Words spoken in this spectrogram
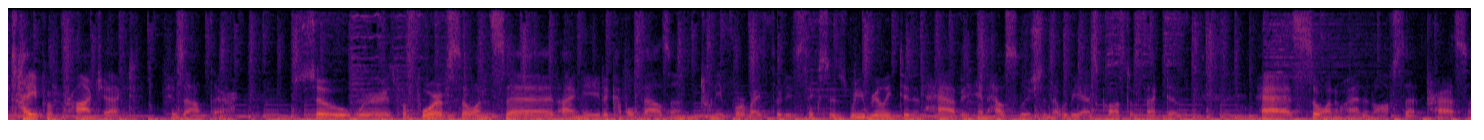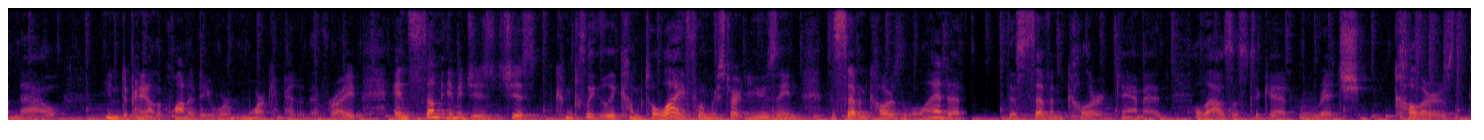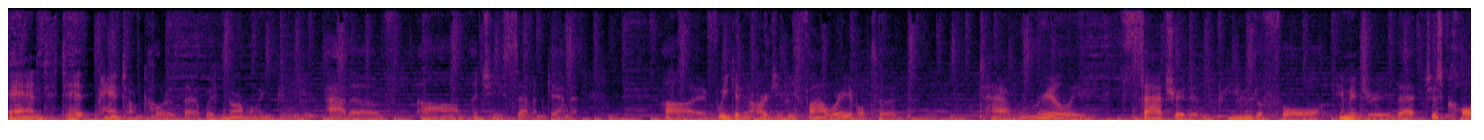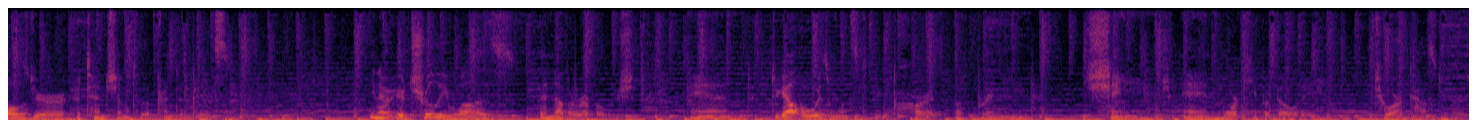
type of project is out there. So whereas before if someone said, I need a couple thousand 24 by 36s, we really didn't have an in-house solution that would be as cost effective as someone who had an offset press. And now, depending on the quantity, we're more competitive, right? And some images just completely come to life when we start using the seven colors of the Landa. This seven color gamut allows us to get rich colors and to hit Pantone colors that would normally be out of um, a G7 gamut. Uh, if we get an RGB file, we're able to, to have really saturated, beautiful imagery that just calls your attention to the printed piece. You know, it truly was another revolution. And Duggal always wants to be part of bringing change and more capability to our customers.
